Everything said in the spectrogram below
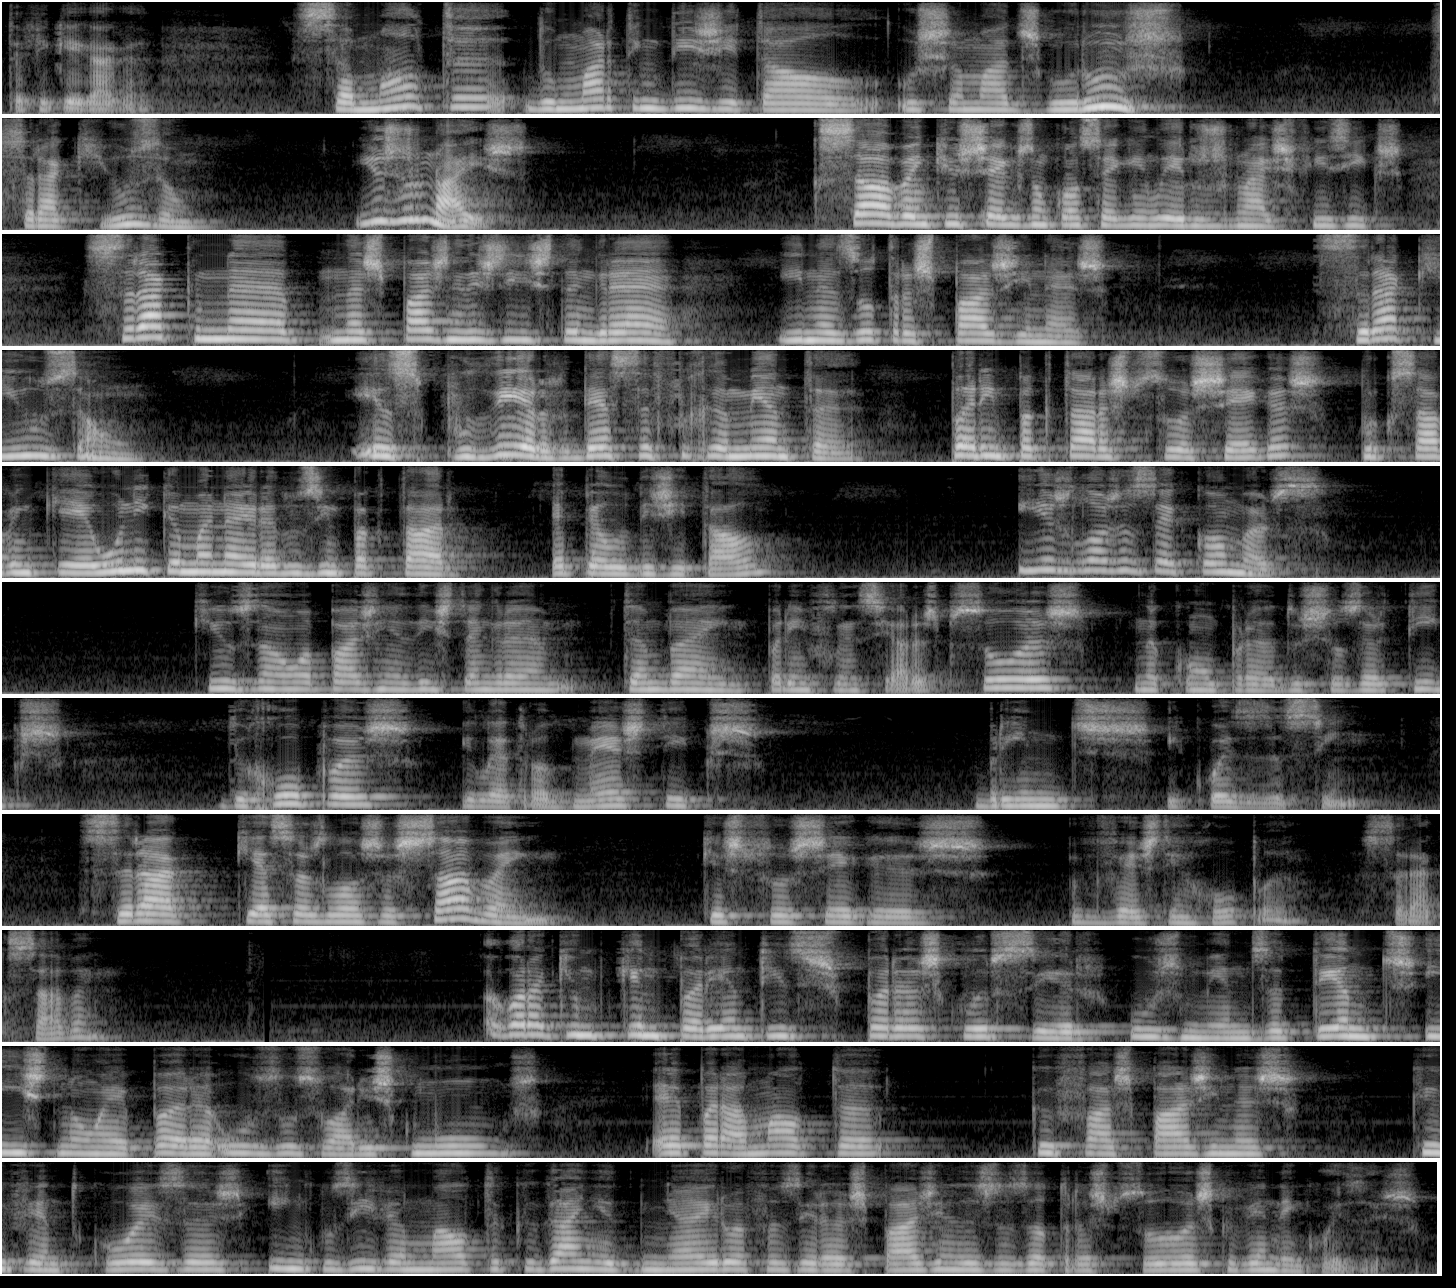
Até fiquei gaga. Se a malta do marketing digital, os chamados gurus, será que usam? E os jornais? Que sabem que os cegos não conseguem ler os jornais físicos Será que na, nas páginas de Instagram e nas outras páginas, será que usam esse poder dessa ferramenta para impactar as pessoas cegas, porque sabem que é a única maneira de os impactar é pelo digital? E as lojas e-commerce, que usam a página de Instagram também para influenciar as pessoas na compra dos seus artigos de roupas, eletrodomésticos, brindes e coisas assim. Será que essas lojas sabem que as pessoas cegas vestem roupa? Será que sabem? Agora aqui um pequeno parênteses para esclarecer os menos atentos, e isto não é para os usuários comuns, é para a malta que faz páginas que vende coisas, inclusive a malta que ganha dinheiro a fazer as páginas das outras pessoas que vendem coisas.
